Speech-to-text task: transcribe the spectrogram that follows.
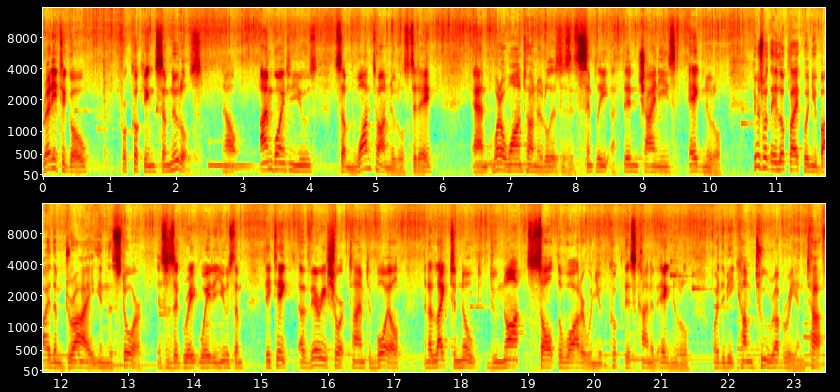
ready to go for cooking some noodles. Now I'm going to use some wonton noodles today, and what a wonton noodle is, is it's simply a thin Chinese egg noodle. Here's what they look like when you buy them dry in the store. This is a great way to use them. They take a very short time to boil, and I'd like to note, do not salt the water when you cook this kind of egg noodle, or they become too rubbery and tough.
